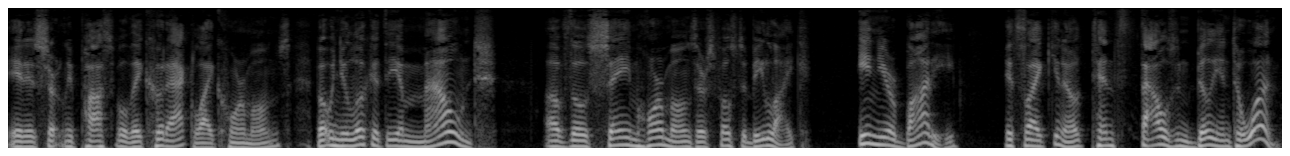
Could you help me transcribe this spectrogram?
it is certainly possible they could act like hormones. But when you look at the amount of those same hormones they're supposed to be like in your body, it's like, you know, 10,000 billion to one.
